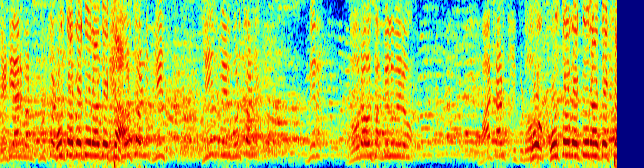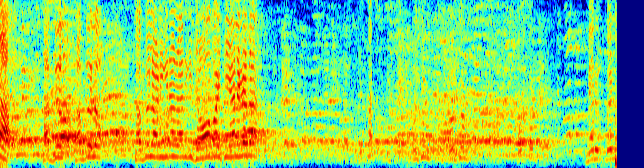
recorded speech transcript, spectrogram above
కేటీఆర్ గారు కూర్చోబెట్టిరు అధ్యక్ష. కూర్చోండి ప్లీజ్ ప్లీజ్ మీరు కూర్చోండి. మీరు గౌరవ సభ్యులు మీరు మాట్లాడుతూ ఇప్పుడు కూ- కూర్చోబెట్టిరు అధ్యక్ష సభ్యులు సభ్యులు సభ్యులు అడిగిన దానికి జవాబు అయితే ఇవ్వాలి కదా. మీరు మీరు?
